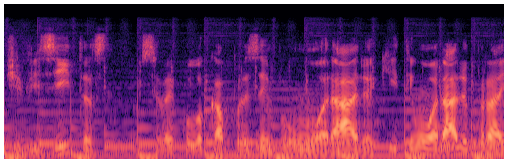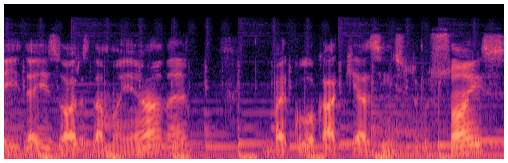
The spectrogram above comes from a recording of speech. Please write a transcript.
de visitas, você vai colocar, por exemplo, um horário aqui. Tem um horário para ir 10 horas da manhã, né? Vai colocar aqui as instruções,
